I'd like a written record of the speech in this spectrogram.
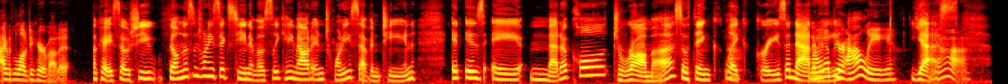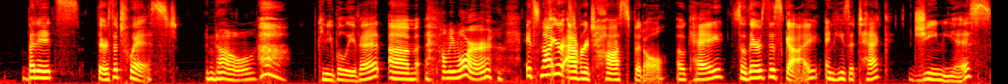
I would love to hear about it. Okay, so she filmed this in 2016. It mostly came out in 2017. It is a medical drama. So think like Grey's Anatomy. Right up your alley. Yes. Yeah. But it's, there's a twist. No. Can you believe it? Um, Tell me more. it's not your average hospital, okay? So there's this guy, and he's a tech genius,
